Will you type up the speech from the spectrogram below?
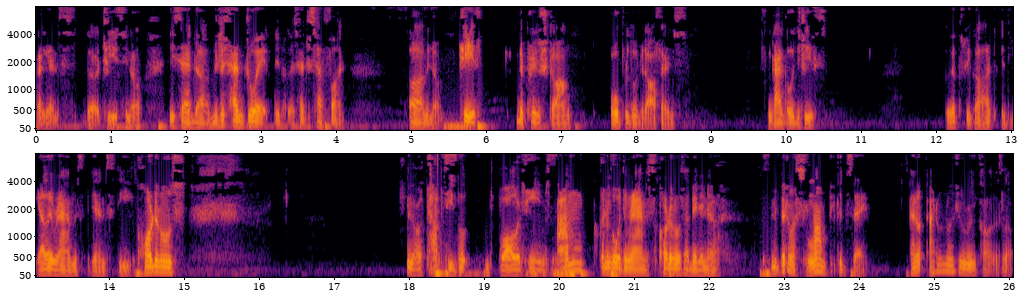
against the Chiefs. You know, he said, um, "Just enjoy it. You know, let's just have fun." Um, you know, Chiefs, they're pretty strong, overloaded offense. Gotta go with the Chiefs. Next, we got the LA Rams against the Cardinals. You know, top seed baller teams. I'm gonna go with the Rams. Cardinals have been in a in a bit of a slump, you could say. I don't I don't know if you really call it a slump.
